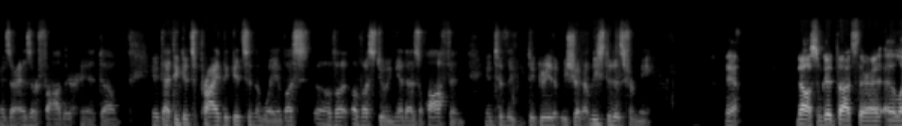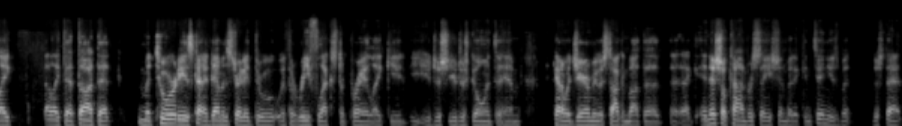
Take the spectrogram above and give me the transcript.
as our as our father. And um, it, I think it's pride that gets in the way of us of, of us doing it as often and to the degree that we should. At least it is for me. Yeah. No, some good thoughts there. I, I like I like that thought that maturity is kind of demonstrated through with a reflex to pray like you you just you're just going to him kind of what Jeremy was talking about the uh, initial conversation, but it continues. But just that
